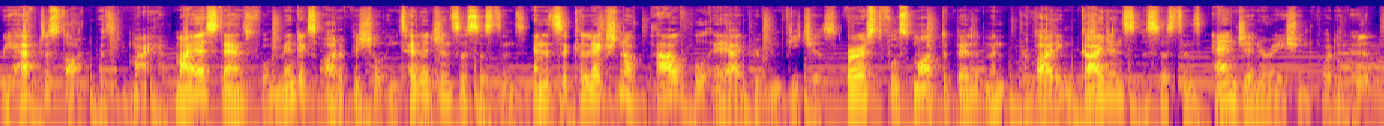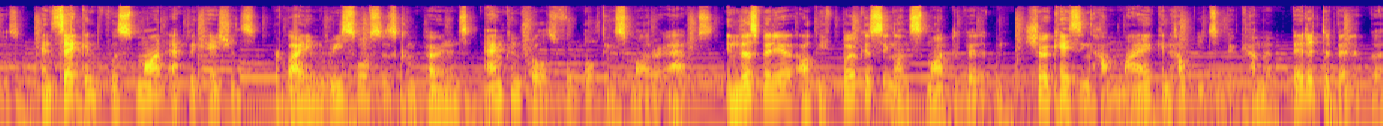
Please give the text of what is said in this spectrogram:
we have to start with Maia. Maia stands for Mendix Artificial Intelligence Assistance and it's a collection of powerful AI-driven features. First, for smart development, providing guidance, assistance, and generation for developers. And second, for smart applications, providing resources, components, and controls for building smarter apps. In this video, I'll be focusing on smart development development, showcasing how Maia can help you to become a better developer,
